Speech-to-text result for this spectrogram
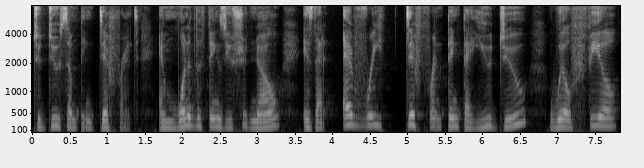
to do something different. And one of the things you should know is that every different thing that you do will feel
